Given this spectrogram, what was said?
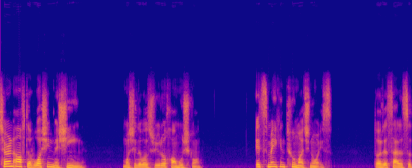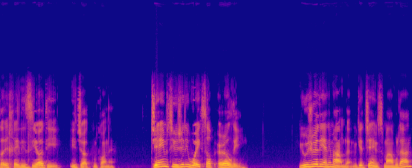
Turn off the washing machine. ماشین لباسشویی رو خاموش کن. It's making too much noise. داره سر صدای خیلی زیادی ایجاد می‌کنه. James usually wakes up early. Usually یعنی معمولا. میگه جیمز معمولا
